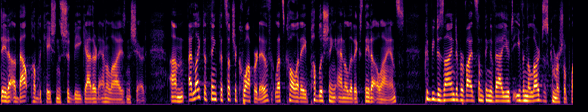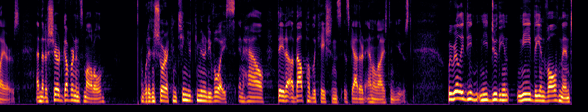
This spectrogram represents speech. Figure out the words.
data about publications should be gathered, analyzed, and shared. Um, I'd like to think that such a cooperative, let's call it a Publishing Analytics Data Alliance, could be designed to provide something of value to even the largest commercial players, and that a shared governance model would ensure a continued community voice in how data about publications is gathered, analyzed, and used. We really need, the, need the involvement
